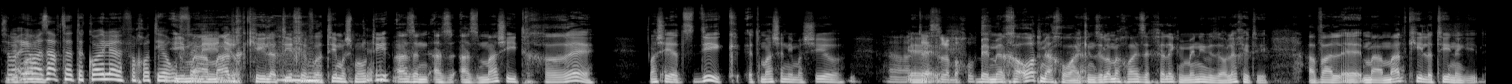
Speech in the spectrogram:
זאת אומרת, אם עזבת את הכולל, לפחות תהיה עם רופא. מעמד בדיוק. קהילתי חברתי משמעותי, כן. אז, אני- אז, אז מה שיתחרה, מה שיצדיק את מה שאני משאיר הטסלה בחוץ. במרכאות מאחוריי, כן. כן זה לא מאחוריי זה חלק ממני וזה הולך איתי, אבל uh, מעמד קהילתי נגיד,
